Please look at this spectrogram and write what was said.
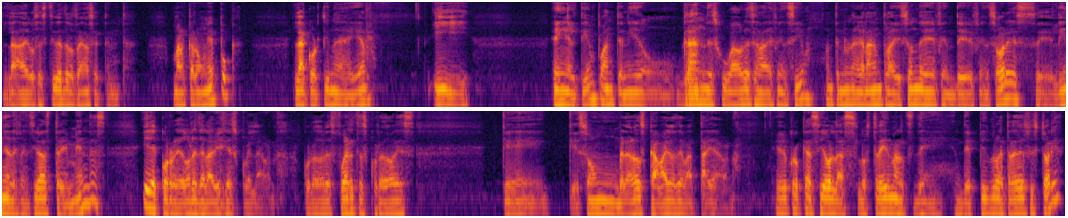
la de los Steelers de los años 70 marcaron época, la cortina de ayer y en el tiempo han tenido grandes jugadores en la defensiva, han tenido una gran tradición de, defensores, eh, líneas defensivas tremendas y de corredores de la vieja escuela, corredores fuertes, corredores que, son verdaderos caballos de batalla. Yo creo que han sido las, los trademarks de, de Pittsburgh a través de su historia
